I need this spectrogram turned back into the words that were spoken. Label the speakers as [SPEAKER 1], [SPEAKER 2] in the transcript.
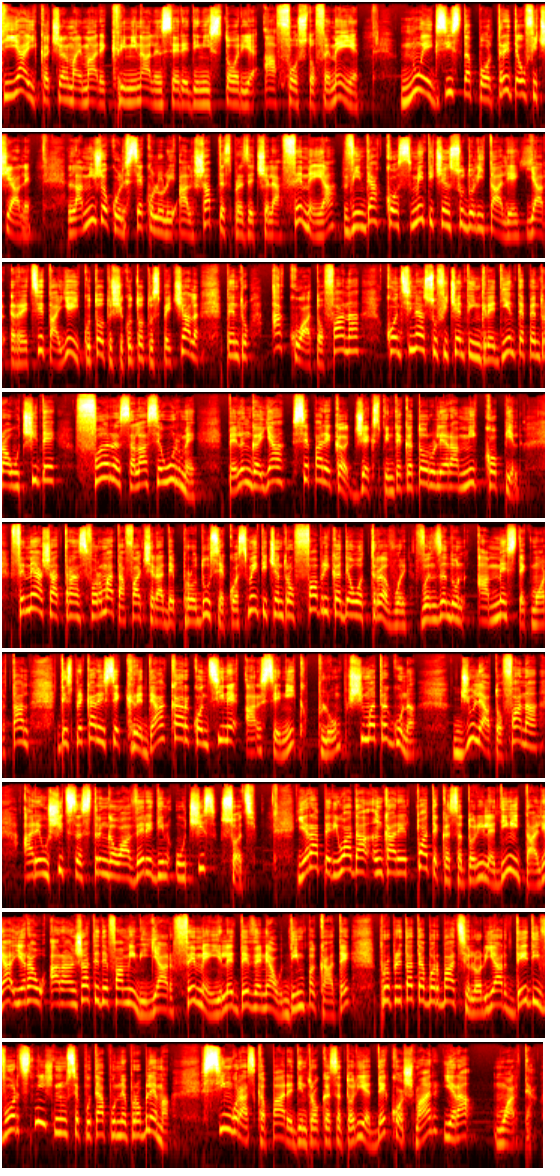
[SPEAKER 1] Știai că cel mai mare criminal în serie din istorie a fost o femeie? Nu există portrete oficiale. La mijlocul secolului al XVII-lea, femeia vindea cosmetice în sudul Italiei, iar rețeta ei, cu totul și cu totul specială, pentru aqua tofana, conținea suficiente ingrediente pentru a ucide fără să lase urme. Pe lângă ea, se pare că Jack Spindecătorul era mic copil. Femeia și-a transformat afacerea de produse cosmetice într-o fabrică de otrăvuri, vânzând un amestec mortal despre care se credea că ar conține arsenic, plumb și mătrăgună. Giulia Tofana a reușit să strângă o avere din ucis soți. Era perioada în care toate căsătorile din Italia erau aranjate de familii, iar femeile deveneau, din păcate, proprietatea bărbaților, iar de divorț nici nu se putea pune problema. Singura scăpare dintr-o căsătorie de coșmar era moartea.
